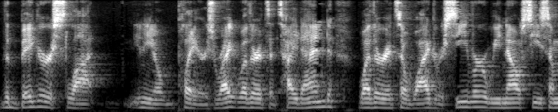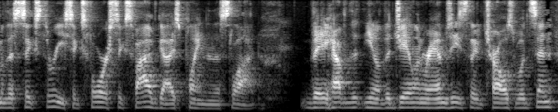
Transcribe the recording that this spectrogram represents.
the bigger slot you know players right whether it's a tight end whether it's a wide receiver we now see some of the 6'3 6'4 6'5 guys playing in the slot they have the you know the Jalen Ramseys, the Charles Woodson.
